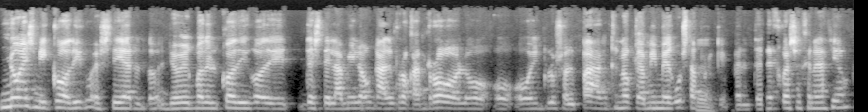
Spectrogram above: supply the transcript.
No es mi código, es cierto. Yo vengo del código de, desde la milonga al rock and roll o, incluso al punk, ¿no? que a mí me gusta porque pertenezco a esa generación,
